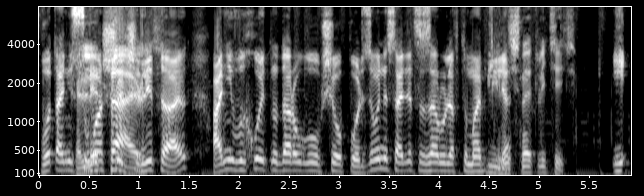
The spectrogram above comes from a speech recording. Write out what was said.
вот они сумасшедшие Летают. летают, они выходят на дорогу общего пользования, садятся за руль И автомобиля. начинают лететь. И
